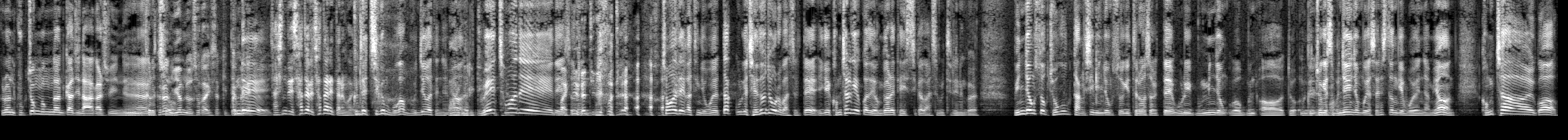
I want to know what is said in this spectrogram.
그런 국정농단까지 나아갈 수 있는 음, 그렇죠. 그런 위험 요소가 있었기 때문에 근데- 자신들이 사전에 차단했다는 거예요. 근데 지금 뭐가 문제가 됐냐면 왜 청와대에 대해서는 청와대 같은 경우에 딱 우리가 제도적으로 봤을 때 이게 검찰개혁과도 연결이 돼 있으니까 말씀을 드리는 거예요. 민정수석 조국 당시 민정수석이 들어설 때 우리 문민정 어, 문, 어, 그쪽에서 정부? 문재인 정부에서 했던 게 뭐였냐면 검찰과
